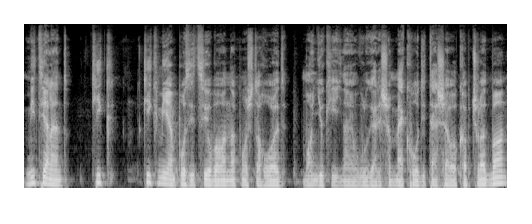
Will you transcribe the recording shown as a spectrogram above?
Mit jelent, kik, kik milyen pozícióban vannak most a hold, mondjuk így nagyon vulgárisan meghódításával kapcsolatban?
